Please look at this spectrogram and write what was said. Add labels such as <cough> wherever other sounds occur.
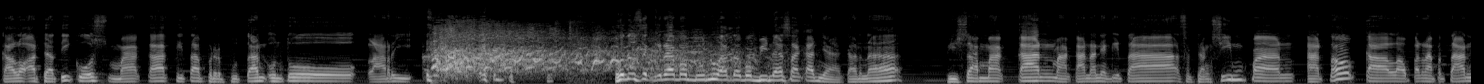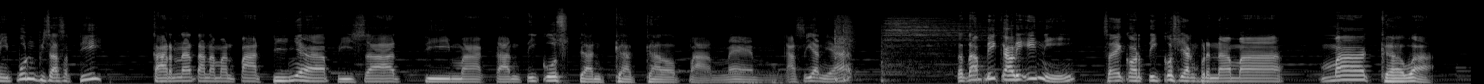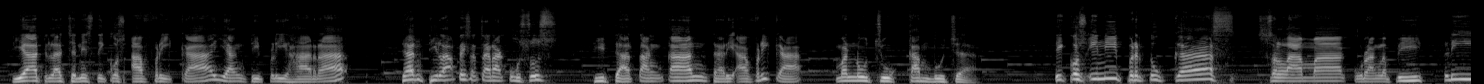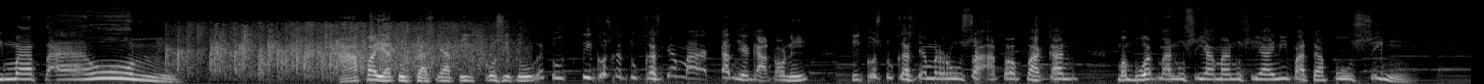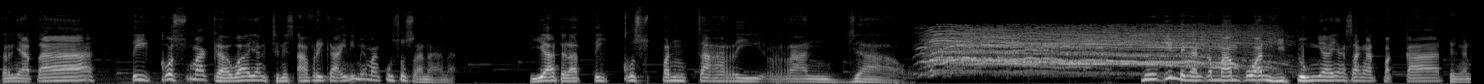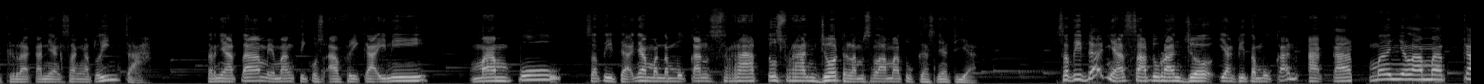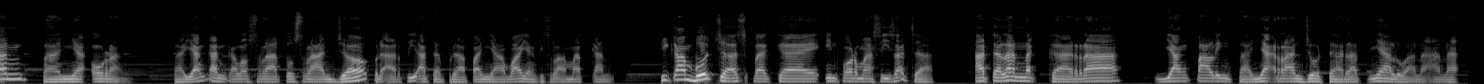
kalau ada tikus maka kita berebutan untuk lari. <laughs> untuk segera membunuh atau membinasakannya karena bisa makan makanan yang kita sedang simpan atau kalau para petani pun bisa sedih karena tanaman padinya bisa dimakan tikus dan gagal panen. Kasihan ya. Tetapi kali ini seekor tikus yang bernama Magawa. Dia adalah jenis tikus Afrika yang dipelihara dan dilatih secara khusus didatangkan dari Afrika menuju Kamboja. Tikus ini bertugas selama kurang lebih lima tahun. Apa ya tugasnya tikus itu? Kan tikus kan tugasnya makan ya Kak Tony. Tikus tugasnya merusak atau bahkan membuat manusia-manusia ini pada pusing. Ternyata tikus magawa yang jenis Afrika ini memang khusus anak-anak. Dia adalah tikus pencari ranjau. Mungkin dengan kemampuan hidungnya yang sangat peka, dengan gerakan yang sangat lincah, ternyata memang tikus Afrika ini mampu setidaknya menemukan 100 ranjau dalam selama tugasnya dia. Setidaknya satu ranjau yang ditemukan akan menyelamatkan banyak orang. Bayangkan kalau 100 ranjau berarti ada berapa nyawa yang diselamatkan. Di Kamboja sebagai informasi saja adalah negara yang paling banyak ranjau daratnya loh anak-anak.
